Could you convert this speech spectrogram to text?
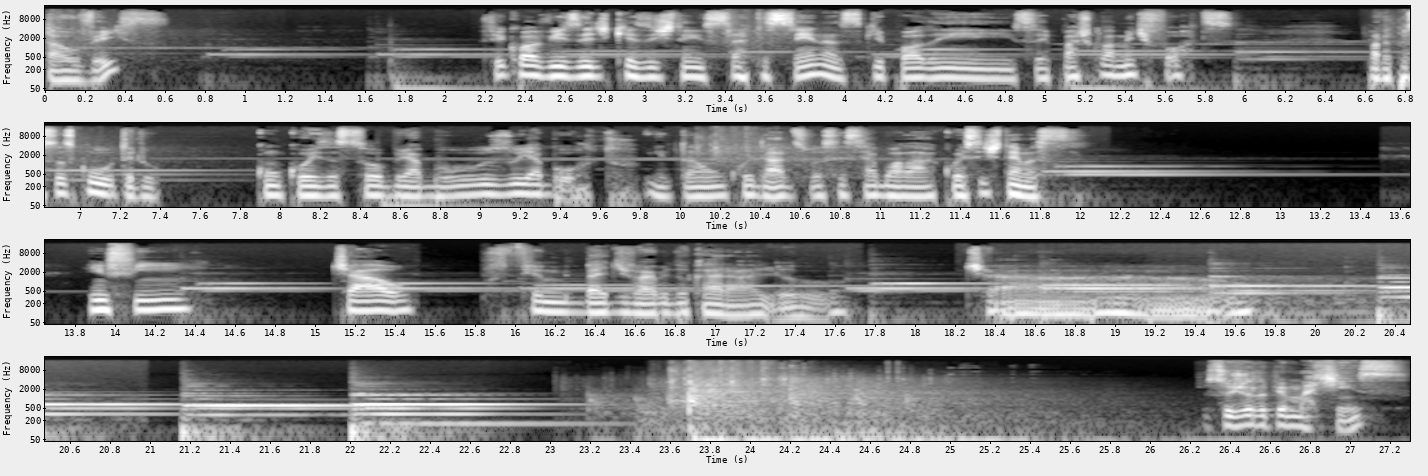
Talvez? Fico aviso de que existem certas cenas que podem ser particularmente fortes para pessoas com útero, com coisas sobre abuso e aborto. Então, cuidado se você se abalar com esses temas. Enfim, tchau. Filme bad vibe do caralho. Tchau. Eu sou JP Martins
